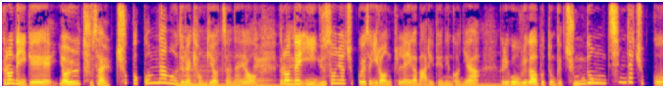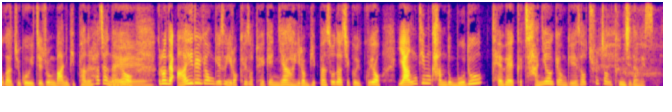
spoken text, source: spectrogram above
그런데 이게 12살 축구 꿈나무들의 음, 경기였잖아요. 네, 그런데 네. 이 유소년 축구에서 이런 플레이가 말이 되는 거냐? 음. 그리고 우리가 보통 그 중동 침대 축구 가지고 이제 좀 많이 비판을 하잖아요. 네. 그런데 아이들 경기에서 이렇게 해서 되겠냐 이런 비판 쏟아지고 있고요. 양 팀 감독 모두 대회 그 자녀 경기에서 출전 금지당했습니다.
